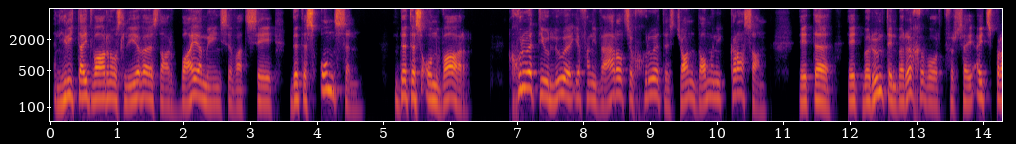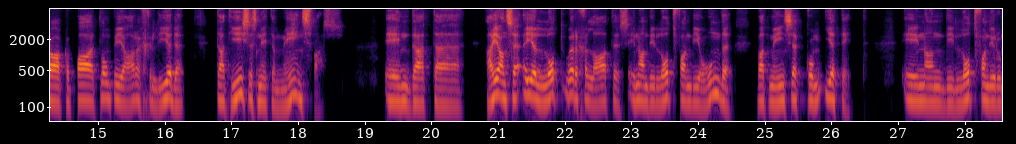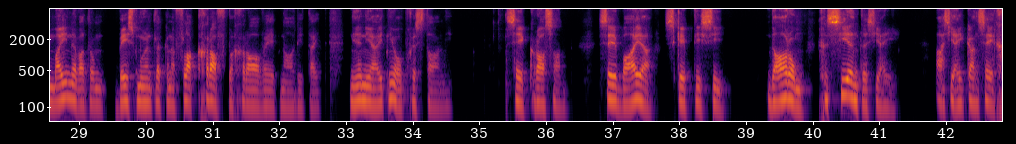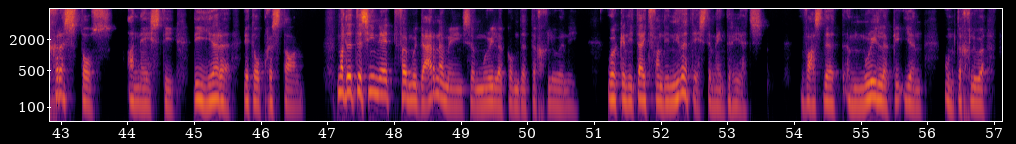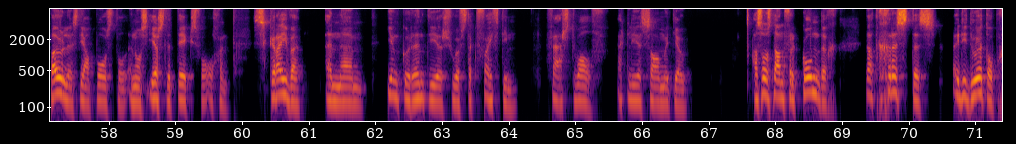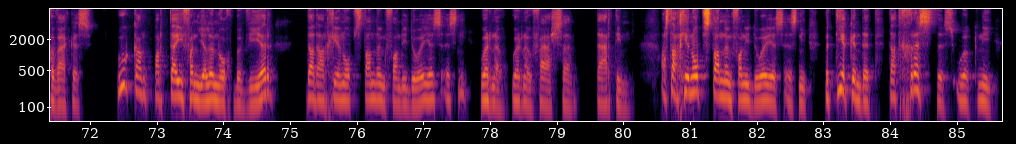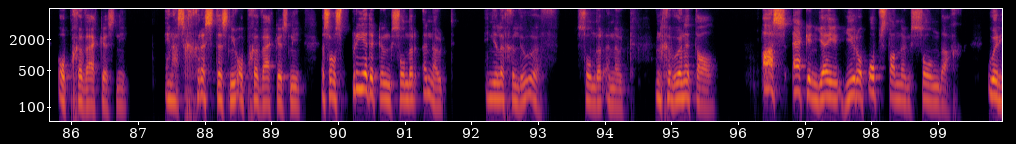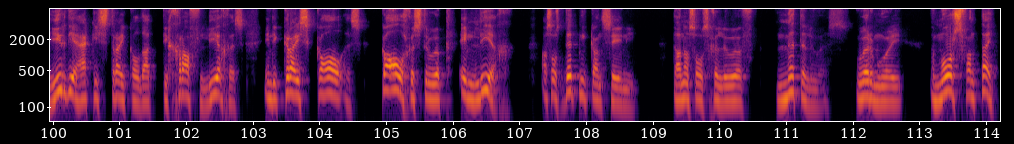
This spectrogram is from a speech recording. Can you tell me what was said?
In hierdie tyd waarin ons lewe is daar baie mense wat sê dit is onsin. Dit is onwaar. Groot teoloë, een van die wêreld se grootes, John Dominic Crossan, het 'n eh, het beroemd en berig geword vir sy uitsprake 'n paar klompie jare gelede dat Jesus net 'n mens was en dat uh hy aan sy eie lot oorgelaat is en aan die lot van die honde wat mense kom eet het en aan die lot van die Romeine wat hom besmoontlik in 'n vlak graf begrawe het na die tyd. Nee nee, hy het nie opgestaan nie. Sê Crossan, sê baie skeptici. Daarom geseënd is jy as jy kan sê Christus anesti, die Here het opgestaan. Maar dit is nie net vir moderne mense moeilik om dit te glo nie. Ook in die tyd van die Nuwe Testament reeds was dit 'n moeilike een om te glo. Paulus die apostel in ons eerste teks vanoggend skrywe in um 1 Korintiërs hoofstuk 15 vers 12. Ek lees saam met jou. As ons dan verkondig dat Christus uit die dood opgewek is, hoe kan party van julle nog beweer dat daar geen opstanding van die dooies is nie? Hoor nou, hoor nou verse 13. As daar geen opstanding van die dooies is nie, beteken dit dat Christus ook nie opgewek is nie. En as Christus nie opgewek is nie, is ons prediking sonder inhoud en julle geloof sonder inhoud. In gewone taal, as ek en jy hier op opstanding Sondag oor hierdie hekkie struikel dat die graf leeg is en die kruis kaal is, kaal gestroop en leeg. As ons dit nie kan sê nie, dan is ons geloof nutteloos. Hoor mooi, 'n mors van tyd,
